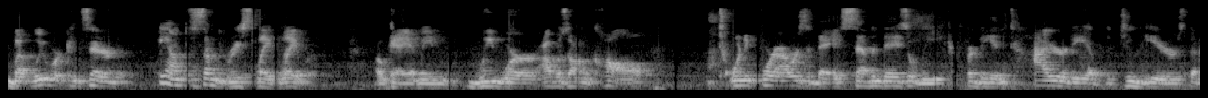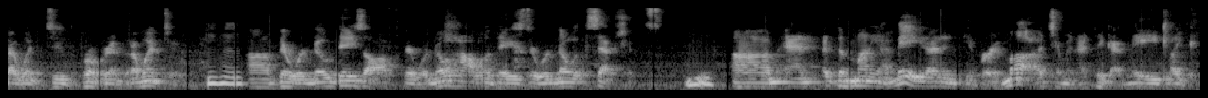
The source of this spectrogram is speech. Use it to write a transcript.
but we were considered, you know, to some degree, slave labor. Okay, I mean, we were. I was on call 24 hours a day, seven days a week for the entirety of the two years that I went to the program that I went to. Um, there were no days off, there were no holidays, there were no exceptions. Um, and the money I made, I didn't get very much. I mean, I think I made like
